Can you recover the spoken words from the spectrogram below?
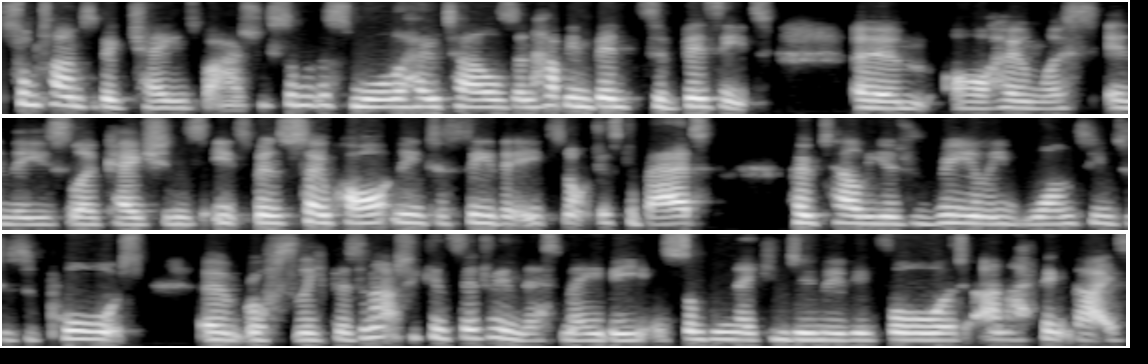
sometimes big chains, but actually some of the smaller hotels. And having been to visit um, our homeless in these locations, it's been so heartening to see that it's not just a bed. Hoteliers really wanting to support um, rough sleepers and actually considering this maybe as something they can do moving forward. And I think that is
